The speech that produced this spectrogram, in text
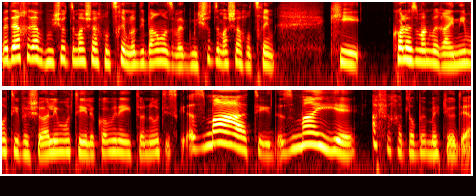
ודרך אגב, גמישות זה מה שאנחנו צריכים, לא דיברנו על זה, אבל גמישות זה מה שאנחנו צריכים. כי כל הזמן מראיינים אותי ושואלים אותי לכל מיני עיתונות עסקית, אז מה העתיד? אז מה יהיה? אף אחד לא באמת יודע.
